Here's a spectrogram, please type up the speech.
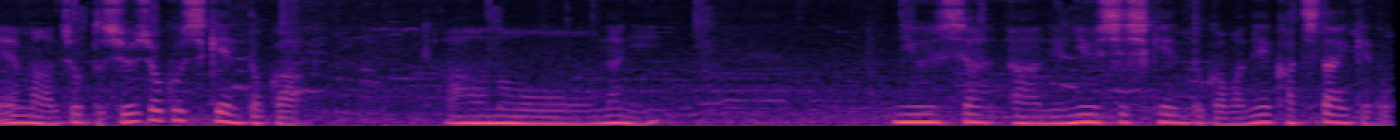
ね。まあちょっと就職試験とかあの、何？入社あ、入試試験とかはね勝ちたいけど。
